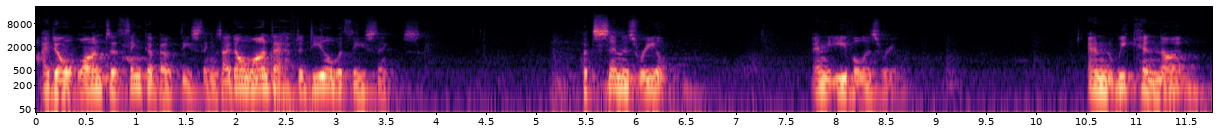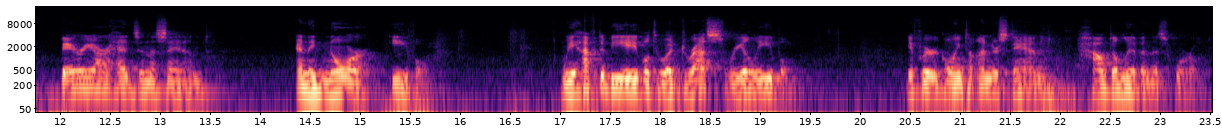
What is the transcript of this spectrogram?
I don't want to think about these things. I don't want to have to deal with these things. But sin is real, and evil is real. And we cannot bury our heads in the sand and ignore evil. We have to be able to address real evil if we're going to understand how to live in this world.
